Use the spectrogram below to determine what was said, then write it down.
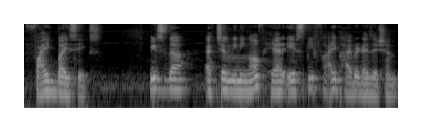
5 by 6 it's the actual meaning of here sp5 hybridization.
